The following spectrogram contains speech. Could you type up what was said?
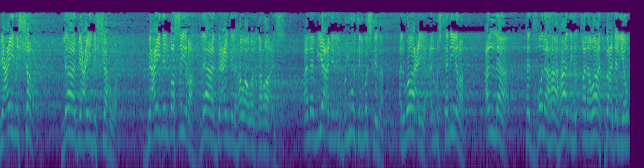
بعين الشرع لا بعين الشهوة بعين البصيرة لا بعين الهوى والغرائز. ألم يعني للبيوت المسلمة الواعية المستنيرة ألا تدخلها هذه القنوات بعد اليوم؟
